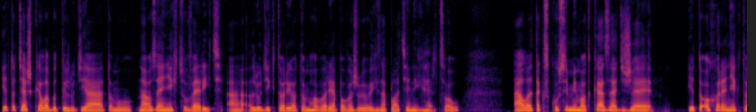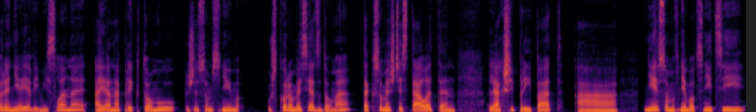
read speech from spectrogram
je to ťažké, lebo tí ľudia tomu naozaj nechcú veriť a ľudí, ktorí o tom hovoria, považujú ich za platených hercov. Ale tak skúsim im odkázať, že je to ochorenie, ktoré nie je vymyslené a ja napriek tomu, že som s ním už skoro mesiac doma, tak som ešte stále ten ľahší prípad a nie som v nemocnici,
